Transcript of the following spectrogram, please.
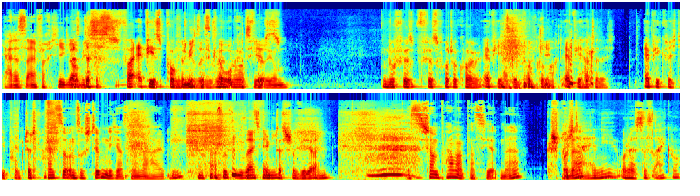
ja, das ist einfach hier, glaube das, ich, das war Eppis Punkt. für mich das übrigens, ne? Nur K.O.-Kriterium. fürs- Nur fürs, fürs Protokoll. Eppi hat den Punkt Okay. gemacht. Eppi hatte recht. Eppi kriegt die Punkte. Da Kannst du unsere Stimmen nicht auseinanderhalten? Hast du gesagt, Henny? fängt das schon wieder an. Das ist schon ein paar Mal passiert, ne? Spricht Oder? der Henny oder ist das Eiko?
